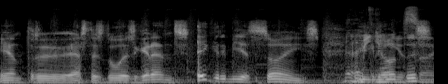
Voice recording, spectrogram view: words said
entre estas duas grandes agremiações minhotas.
